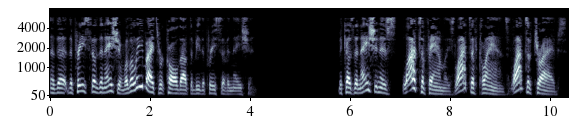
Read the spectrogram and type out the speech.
Uh, the, the priests of the nation. Well, the Levites were called out to be the priests of a nation. Because the nation is lots of families, lots of clans, lots of tribes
